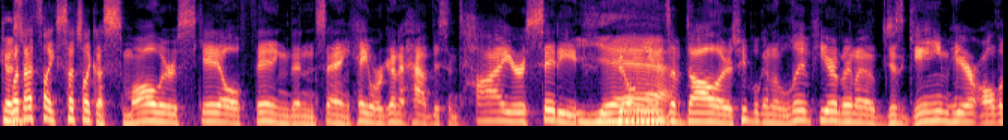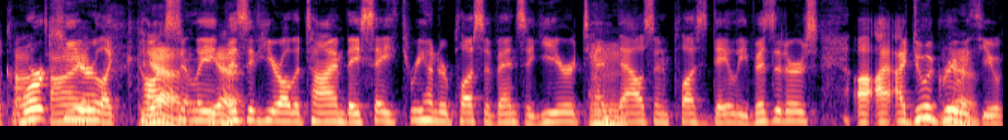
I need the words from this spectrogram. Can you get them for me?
but that's like such like a smaller scale thing than saying, "Hey, we're gonna have this entire city, Yeah. billions of dollars. People are gonna live here. They're gonna just game here all the con- work time. here like constantly yeah. visit here all the time they say 300 plus events a year Mm-hmm. 10000 plus daily visitors uh, I, I do agree Yeah. Mm. with you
